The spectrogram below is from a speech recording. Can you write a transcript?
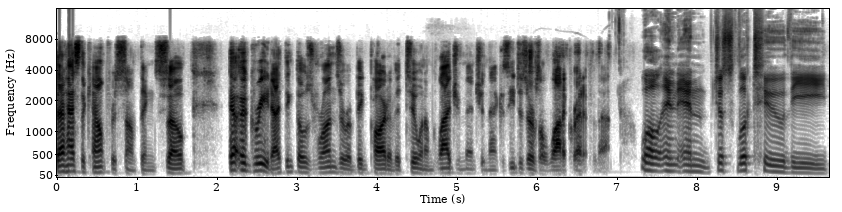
that has to count for something. So. Agreed. I think those runs are a big part of it too, and I'm glad you mentioned that because he deserves a lot of credit for that. Well, and and just look to the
